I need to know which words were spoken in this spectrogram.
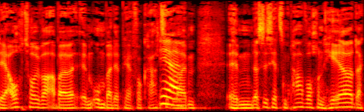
der auch toll war, aber ähm, um bei der PVK zu bleiben, ähm, das ist jetzt ein paar Wochen her, da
